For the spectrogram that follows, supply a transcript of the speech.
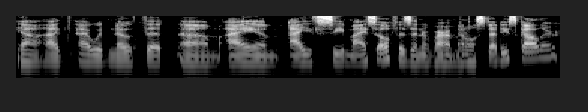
Yeah, I I would note that um, I am I see myself as an environmental studies scholar,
